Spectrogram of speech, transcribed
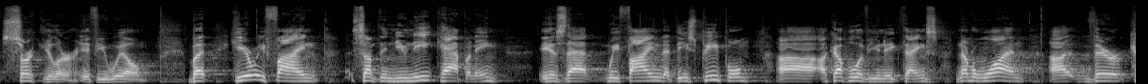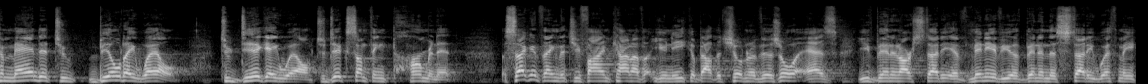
circular, if you will. But here we find something unique happening is that we find that these people, uh, a couple of unique things. Number one, uh, they're commanded to build a well, to dig a well, to dig something permanent. The second thing that you find kind of unique about the children of Israel, as you've been in our study, if many of you have been in this study with me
